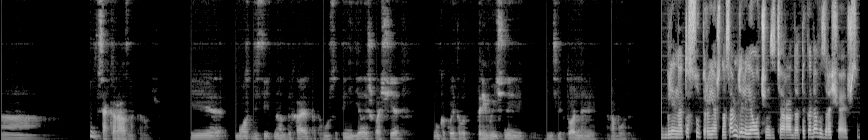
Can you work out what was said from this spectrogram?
а, ну, всяко разно, короче. И мозг действительно отдыхает, потому что ты не делаешь вообще ну, какой-то вот привычной интеллектуальной работы. Блин, это супер, Яш. На самом деле я очень за тебя рада. А ты когда возвращаешься?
